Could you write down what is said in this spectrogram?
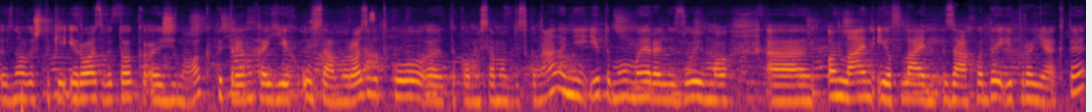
знову ж таки і розвиток е, жінок, підтримка їх у саморозвитку, е, такому самовдосконаленні. І тому ми реалізуємо е, онлайн і офлайн заходи і проєкти.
